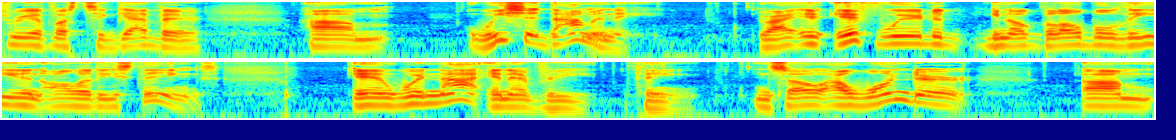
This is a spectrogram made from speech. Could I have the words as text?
three of us together, um, we should dominate, right? If we're the you know global lead in all of these things, and we're not in everything, and so I wonder. Um,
